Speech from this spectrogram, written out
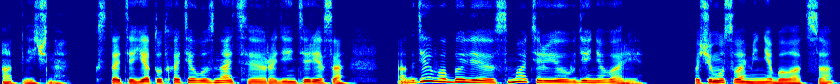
Отлично. Кстати, я тут хотел узнать э, ради интереса, а где вы были с матерью в день аварии? Почему с вами не было отца?»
